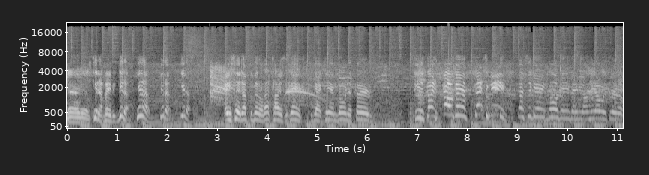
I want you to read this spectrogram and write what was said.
There it is. Get up, baby. Get up. Get up. Get up. Get up. Base hit up the middle. That ties the game. We got Cam going to third. He's going. Go, Cam. That's the game. That's the game. Ball game, baby, on the overthrow.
